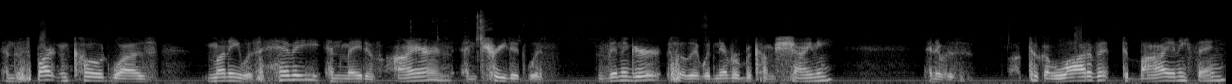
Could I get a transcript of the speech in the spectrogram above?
And the Spartan code was money was heavy and made of iron and treated with vinegar so that it would never become shiny. And it was took a lot of it to buy anything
